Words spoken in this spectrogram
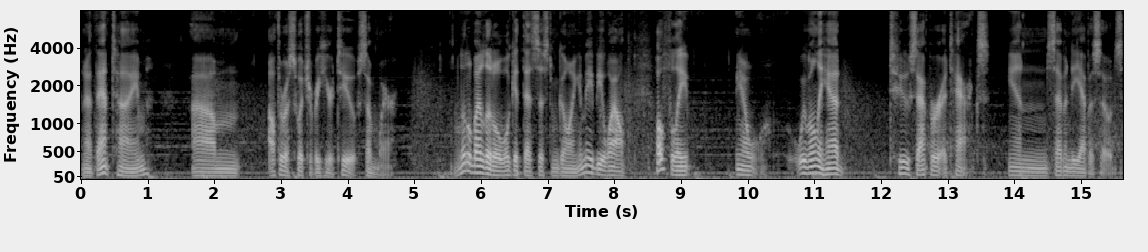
And at that time, um, I'll throw a switch over here too, somewhere. Little by little, we'll get that system going. It may be a while. Hopefully, you know, we've only had two Sapper attacks in 70 episodes.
